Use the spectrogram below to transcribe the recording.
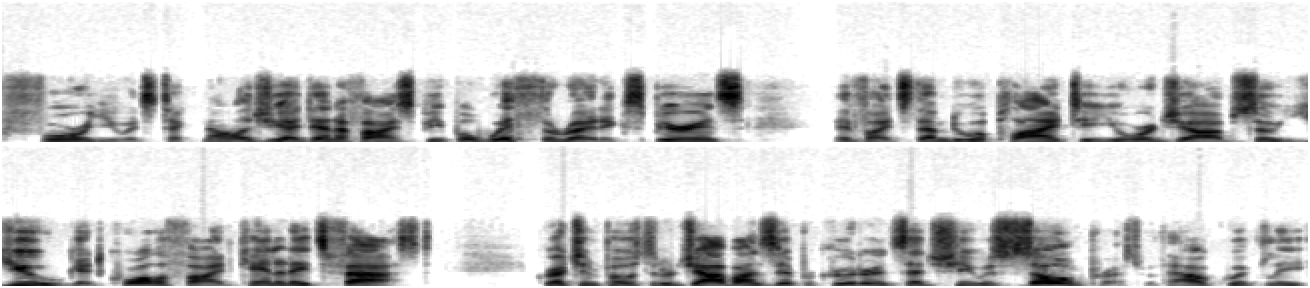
for you. Its technology identifies people with the right experience, invites them to apply to your job so you get qualified candidates fast. Gretchen posted her job on ZipRecruiter and said she was so impressed with how quickly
